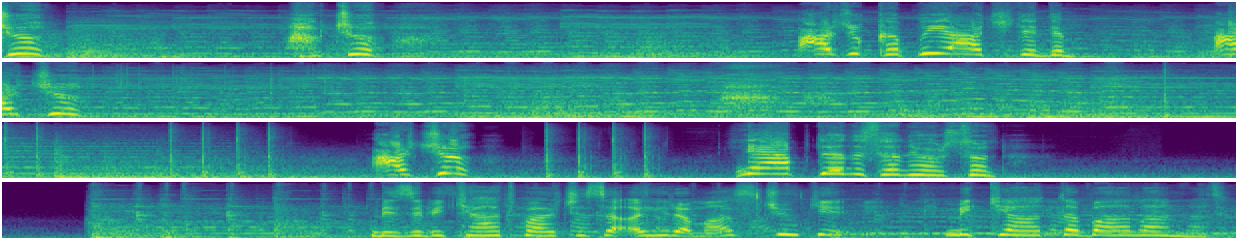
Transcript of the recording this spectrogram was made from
Arçu. Arçu. Arçu kapıyı aç dedim. Arçu. Arçu. Ne yaptığını sanıyorsun? Bizi bir kağıt parçası ayıramaz çünkü bir kağıtta bağlanmadık.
